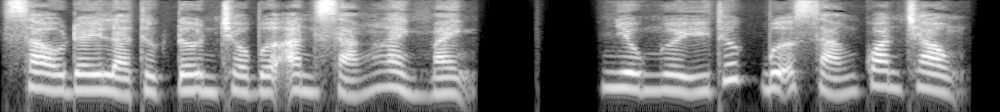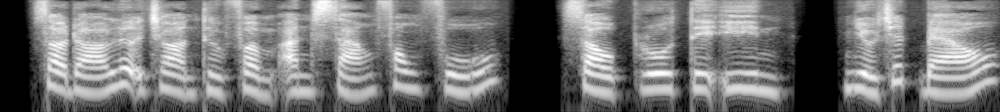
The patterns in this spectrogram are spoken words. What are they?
Sau đây là thực đơn cho bữa ăn sáng lành mạnh. Nhiều người ý thức bữa sáng quan trọng, do đó lựa chọn thực phẩm ăn sáng phong phú, giàu protein, nhiều chất béo,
